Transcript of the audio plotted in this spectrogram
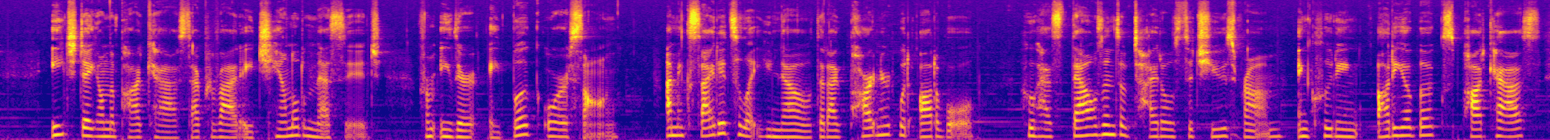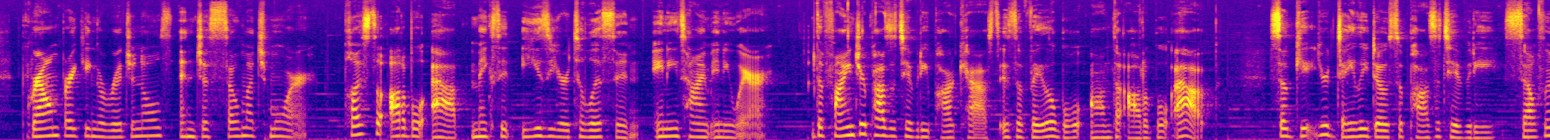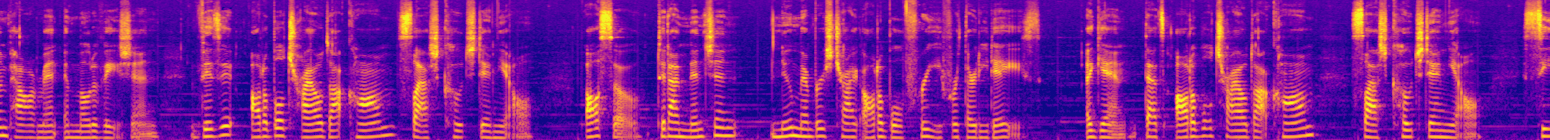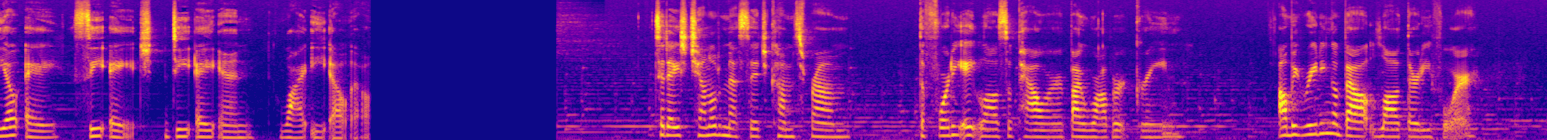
Each day on the podcast, I provide a channeled message from either a book or a song. I'm excited to let you know that I've partnered with Audible, who has thousands of titles to choose from, including audiobooks, podcasts, groundbreaking originals, and just so much more. Plus, the Audible app makes it easier to listen anytime, anywhere. The Find Your Positivity podcast is available on the Audible app. So get your daily dose of positivity, self-empowerment, and motivation. Visit audibletrial.com slash coach Danyell. Also, did I mention new members try Audible free for 30 days? Again, that's audibletrial.com slash coach Danyell. C-O-A-C-H-D-A-N-Y-E-L-L. Today's channeled message comes from the 48 Laws of Power by Robert Greene. I'll be reading about Law 34.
